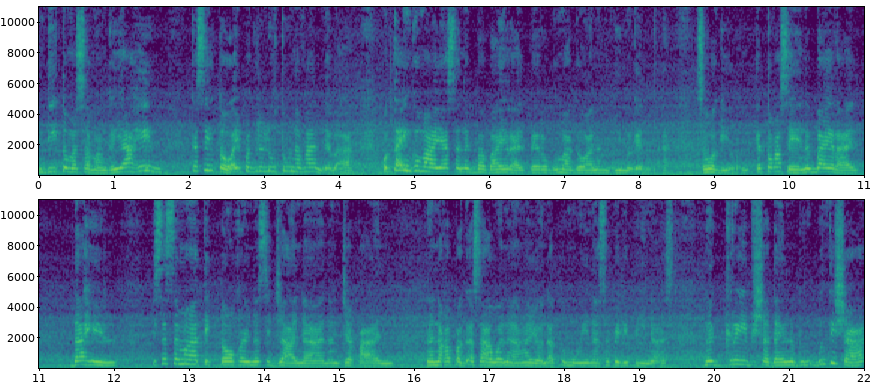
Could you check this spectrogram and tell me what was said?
hindi ito masamang gayahin. Kasi ito ay pagluluto naman, di ba? Huwag tayong gumaya sa nagbabiral pero gumagawa ng hindi maganda. So, wag yun. Ito kasi, nagviral dahil isa sa mga TikToker na si Jana ng Japan na nakapag-asawa na ngayon at umuwi na sa Pilipinas, nag-crave siya dahil nabun- buntis siya,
